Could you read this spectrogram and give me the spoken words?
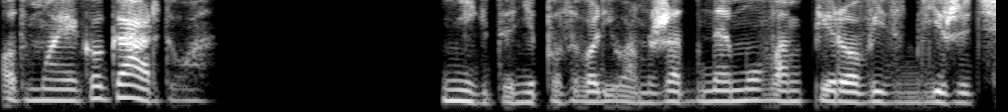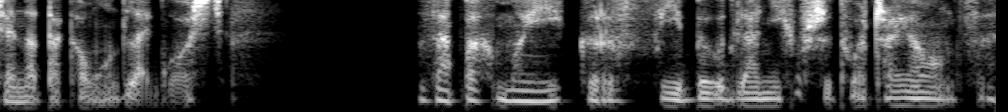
od mojego gardła. Nigdy nie pozwoliłam żadnemu wampirowi zbliżyć się na taką odległość. Zapach mojej krwi był dla nich przytłaczający.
